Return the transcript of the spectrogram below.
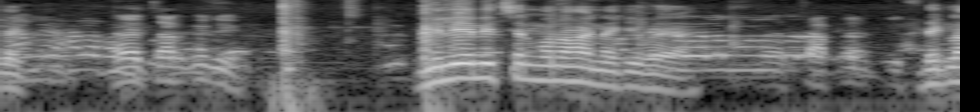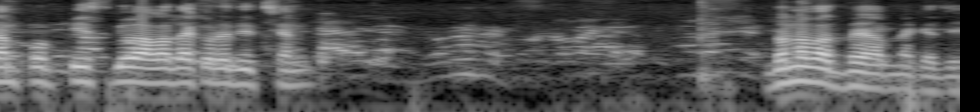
যাক, হ্যাঁ চার কেজি। মিলিয়ে নিচ্ছেন মনে হয় নাকি ভাইয়া? পিস দেখলাম পিসগুলো আলাদা করে দিচ্ছেন। ধন্যবাদ ভাই আপনাকে জি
